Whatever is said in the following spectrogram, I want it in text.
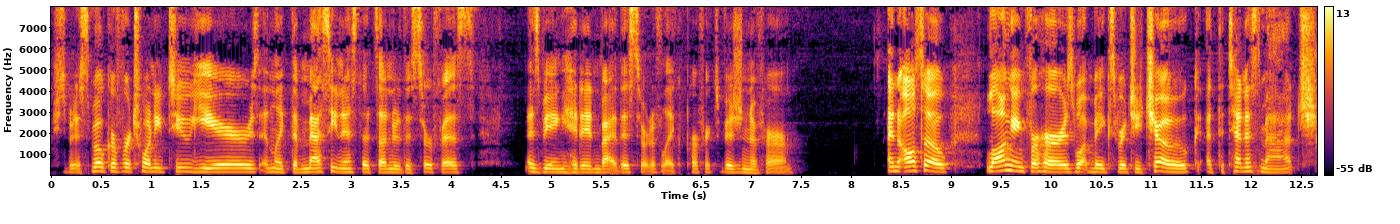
She's been a smoker for 22 years, and like the messiness that's under the surface is being hidden by this sort of like perfect vision of her. And also, longing for her is what makes Richie choke at the tennis match.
